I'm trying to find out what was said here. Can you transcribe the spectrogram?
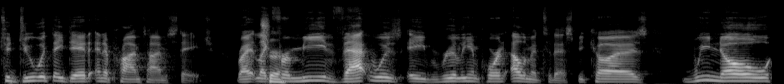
to do what they did in a primetime stage, right? Like Sure. for me, that was a really important element to this because we know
